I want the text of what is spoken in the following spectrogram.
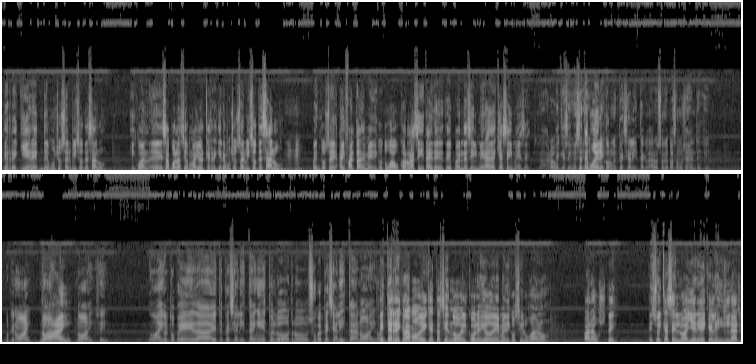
que requiere de muchos servicios de salud. Y cuando esa población mayor que requiere muchos servicios de salud, pues entonces hay falta de médicos. Tú vas a buscar una cita y te, te pueden decir, mira, de aquí a seis meses. Claro. De que seis sí, meses te sí. mueres. Con un especialista, claro, eso le pasa a mucha gente, sí. Porque no hay. ¿No hay? No hay, sí. No hay ortopeda, este especialista en esto, en lo otro, subespecialista, no hay, no hay. Este reclamo de que está haciendo el Colegio de Médicos Cirujanos para usted, eso hay que hacerlo ayer y hay que legislar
